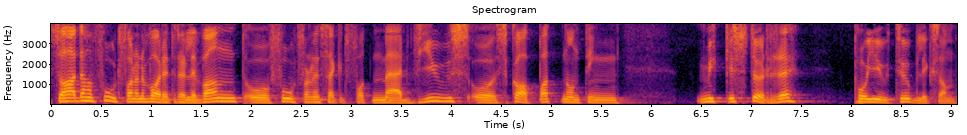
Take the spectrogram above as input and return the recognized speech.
så hade han fortfarande varit relevant och fortfarande säkert fått mad views och skapat någonting mycket större på Youtube. Liksom.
